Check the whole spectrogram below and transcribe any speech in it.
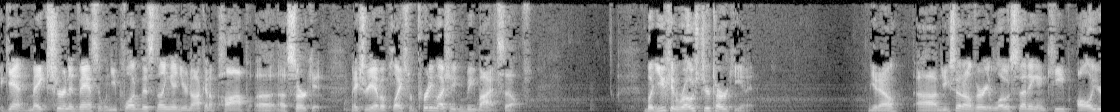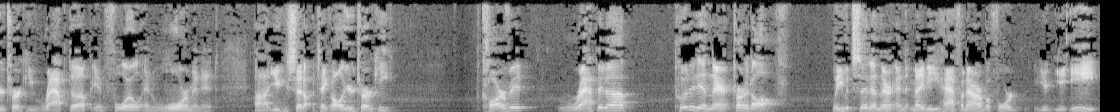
again, make sure in advance that when you plug this thing in, you're not going to pop a, a circuit. Make sure you have a place where pretty much it can be by itself. But you can roast your turkey in it. You know, um, you can set it on a very low setting and keep all your turkey wrapped up in foil and warm in it. Uh, you can set up, take all your turkey, carve it, wrap it up, put it in there, turn it off, leave it sit in there, and maybe half an hour before you, you eat,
